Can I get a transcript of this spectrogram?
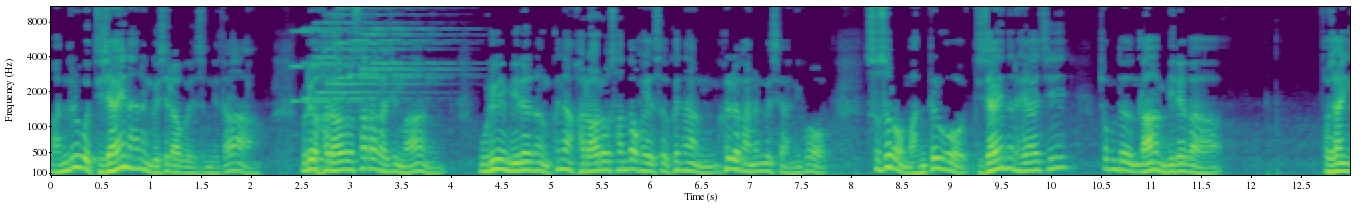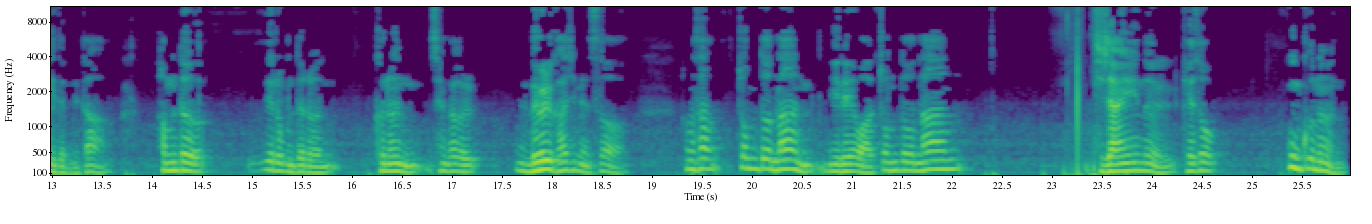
만들고 디자인하는 것이라고 했습니다. 우리가 하루하루 살아가지만 우리의 미래는 그냥 하루하루 산다고 해서 그냥 흘러가는 것이 아니고 스스로 만들고 디자인을 해야지 좀 더 나은 미래가 보장이 됩니다. 한 번 더 여러분들은 그런 생각을 늘 가지면서 항상 좀 더 나은 미래와 좀 더 나은 디자인을 계속 꿈꾸는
